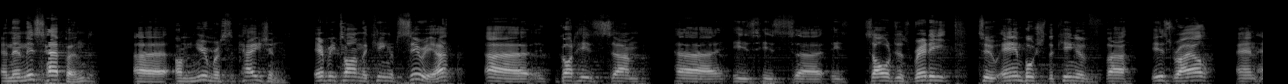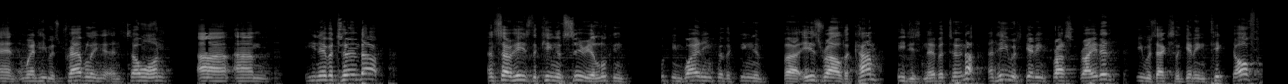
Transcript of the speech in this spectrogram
And then this happened uh, on numerous occasions. Every time the king of Syria uh, got his, um, uh, his, his, uh, his soldiers ready to ambush the king of uh, Israel, and, and when he was traveling and so on, um, he never turned up. And so here's the king of Syria looking, looking waiting for the king of uh, Israel to come. He just never turned up. And he was getting frustrated. He was actually getting ticked off.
